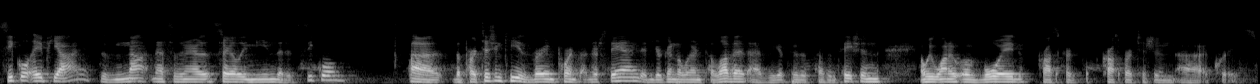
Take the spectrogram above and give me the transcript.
SQL API does not necessarily mean that it's SQL. Uh, the partition key is very important to understand, and you're going to learn to love it as we get through this presentation. And we want to avoid cross-partition uh, queries.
